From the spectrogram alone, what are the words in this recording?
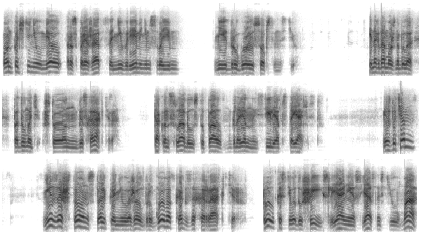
Он почти не умел распоряжаться ни временем своим, ни другой собственностью. Иногда можно было подумать, что он без характера. Так он слабо уступал мгновенной силе обстоятельств. Между тем, ни за что он столько не уважал другого, как за характер. Пылкость его души, слияние с ясностью ума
